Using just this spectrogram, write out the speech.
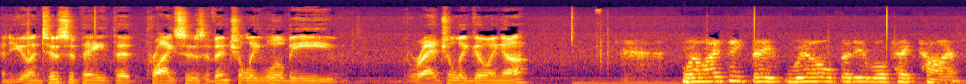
And you anticipate that prices eventually will be gradually going up? Well, I think they will, but it will take time.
